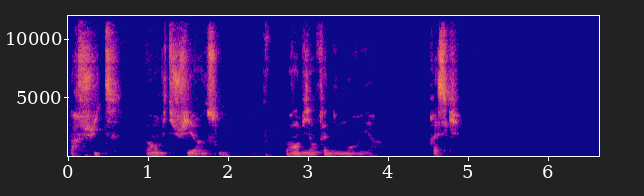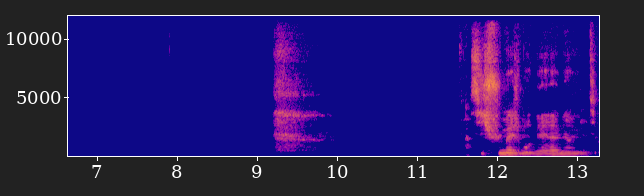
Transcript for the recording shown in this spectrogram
par fuite, par envie de fuir, son, par envie en fait de mourir, presque. Si je fumais, je m'en verrais bien une, tiens.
